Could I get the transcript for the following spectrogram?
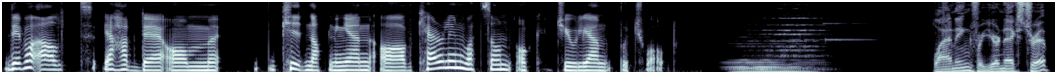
det var allt jag hade om kidnappningen av Caroline Watson och Julian Butchwald. Planning for your next trip?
